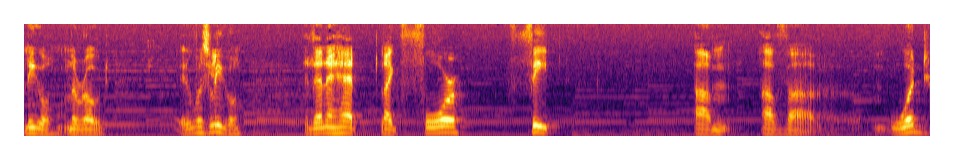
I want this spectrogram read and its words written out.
legal on the road. It was legal. And then it had like four feet um, of uh, wood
